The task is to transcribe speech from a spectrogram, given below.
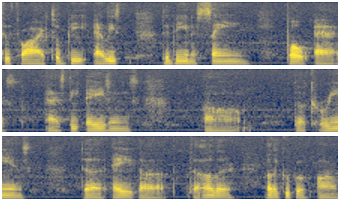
to thrive, to be at least to be in the same boat as as the Asians, um, the Koreans, the a uh, the other other group of um,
